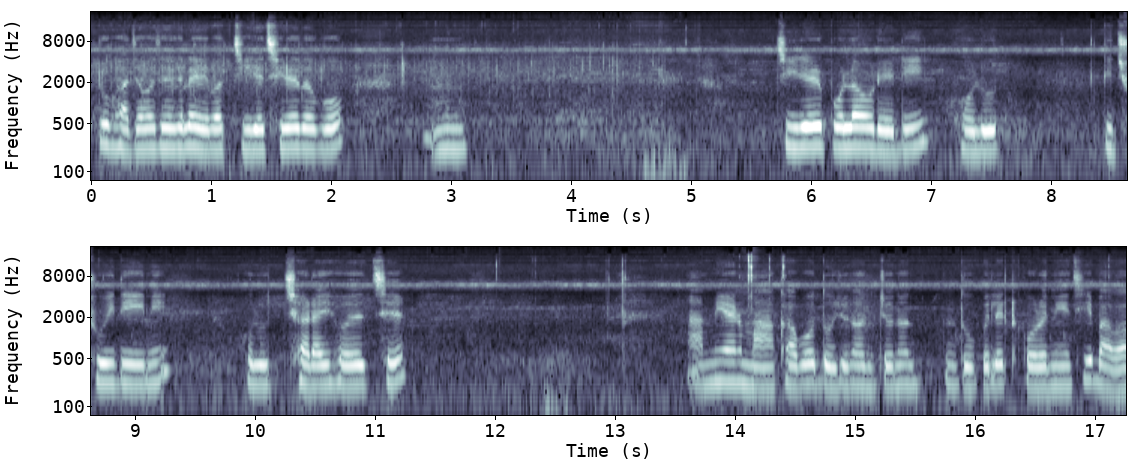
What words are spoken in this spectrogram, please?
একটু ভাজা ভাজা হয়ে গেলে এবার চিড়ে ছেড়ে দেবো। চিড়ের পোলাও রেডি হলুদ কিছুই দিইনি, হলুদ ছাড়াই হয়েছে। আমি আর মা খাব, দুজনের জন্য দু প্লেট করে নিয়েছি, বাবা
